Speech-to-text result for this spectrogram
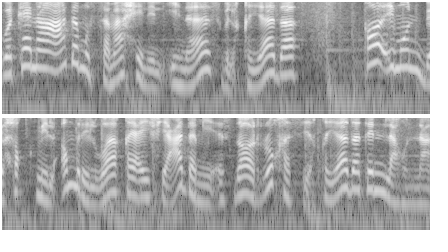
وكان عدم السماح للإناث بالقيادة قائم بحكم الأمر الواقع في عدم إصدار رخص قيادة لهن.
